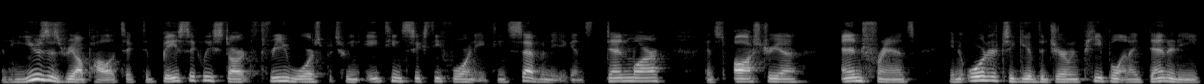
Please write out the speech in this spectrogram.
and he uses realpolitik to basically start three wars between 1864 and 1870 against Denmark, against Austria, and France in order to give the German people an identity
